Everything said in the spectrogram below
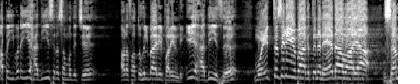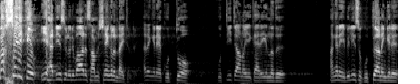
അപ്പൊ ഇവിടെ ഈ ഹദീസിനെ സംബന്ധിച്ച് അവിടെ ഫത്തുഹുൽ ബാരിയിൽ പറയുന്നുണ്ട്. ഈ ഹദീസ് മൊയ്ത്തസിലി വിഭാഗത്തിന്റെ നേതാവായ സമക്ഷരിക്ക് ഈ ഹദീസിൽ ഒരുപാട് സംശയങ്ങൾ ഉണ്ടായിട്ടുണ്ട്. അതെങ്ങനെയാ കുത്തുവോ? കുത്തിയിട്ടാണോ ഈ കരയുന്നത്? അങ്ങനെ ഇബിലീസ് കുത്തുകയാണെങ്കിൽ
